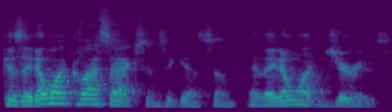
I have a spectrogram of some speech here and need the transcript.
because they don't want class actions against them and they don't want juries.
